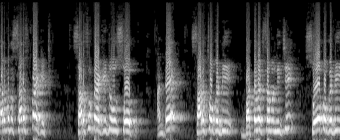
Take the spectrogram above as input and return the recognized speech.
తర్వాత surf packet. Surf packet soap. అంటే సర్ఫ్ ఒకటి బట్టలకు సంబంధించి సోప్ ఒకటి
